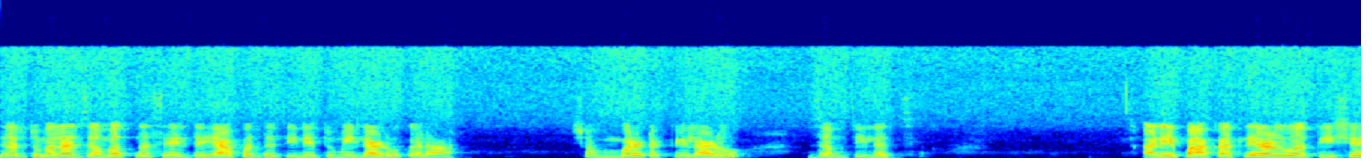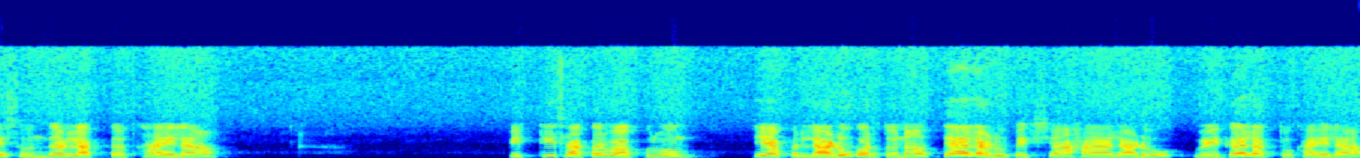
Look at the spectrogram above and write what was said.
जर तुम्हाला जमत नसेल तर या पद्धतीने तुम्ही लाडू करा. शंभर टक्के लाडू जमतीलच. आणि पाकातले लाडू अतिशय सुंदर लागतात खायला. पिठ्ठी साखर वापरून जे आपण लाडू करतो ना त्या लाडूपेक्षा हा लाडू वेगळा लागतो खायला.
